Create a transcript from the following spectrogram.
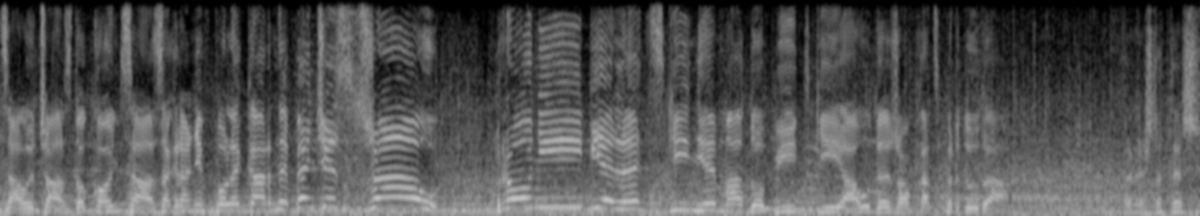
cały czas do końca. Zagranie w pole karne. Będzie strzał! Broni Bielecki, nie ma dobitki, a uderzał Kacper Duda. Reszta też,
